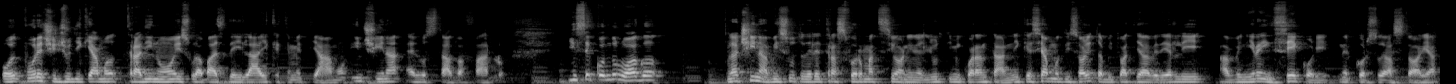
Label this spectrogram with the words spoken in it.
oppure ci giudichiamo tra di noi sulla base dei like che mettiamo. In Cina è lo Stato a farlo. In secondo luogo, la Cina ha vissuto delle trasformazioni negli ultimi 40 anni che siamo di solito abituati a vederli avvenire in secoli nel corso della storia.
